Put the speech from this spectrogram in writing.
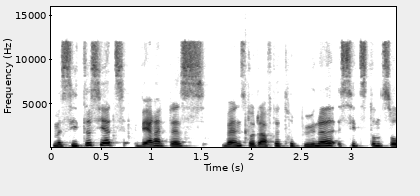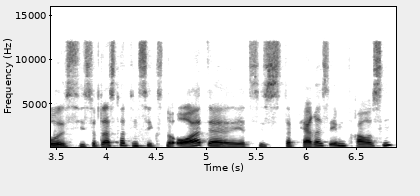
man sieht das jetzt, während des, wenn du da auf der Tribüne sitzt und so, siehst du das nicht und siehst nur, oh, der, jetzt ist der Perez eben draußen.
